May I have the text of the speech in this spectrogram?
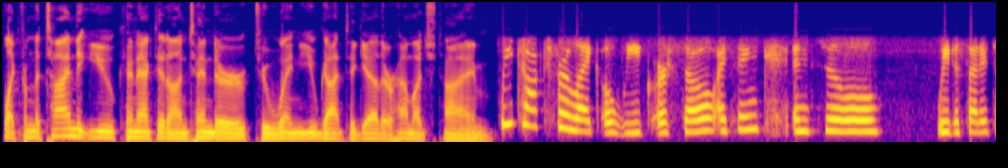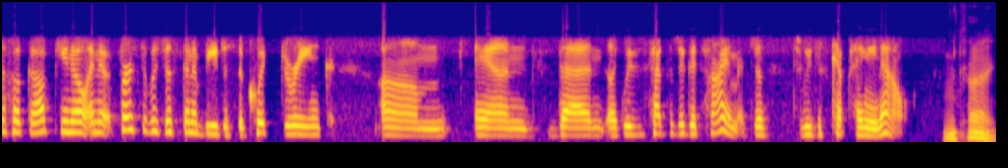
like from the time that you connected on Tinder to when you got together, how much time? We talked for like a week or so, I think, until we decided to hook up, you know, and at first it was just going to be just a quick drink. Um, and then, like, we just had such a good time. It just, we just kept hanging out. Okay.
